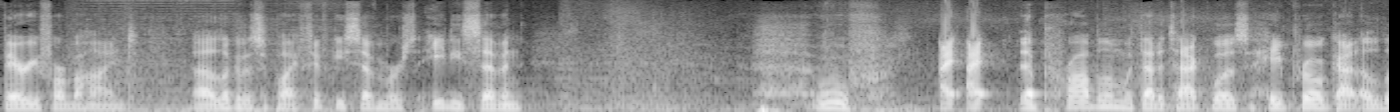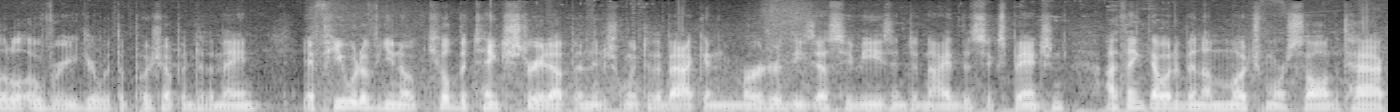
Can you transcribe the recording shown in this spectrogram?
very far behind. Uh, look at the supply, 57 versus 87. Oof. I, I, the problem with that attack was Haypro got a little overeager with the push up into the main. If he would have, you know, killed the tank straight up and then just went to the back and murdered these SCVs and denied this expansion, I think that would have been a much more solid attack.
